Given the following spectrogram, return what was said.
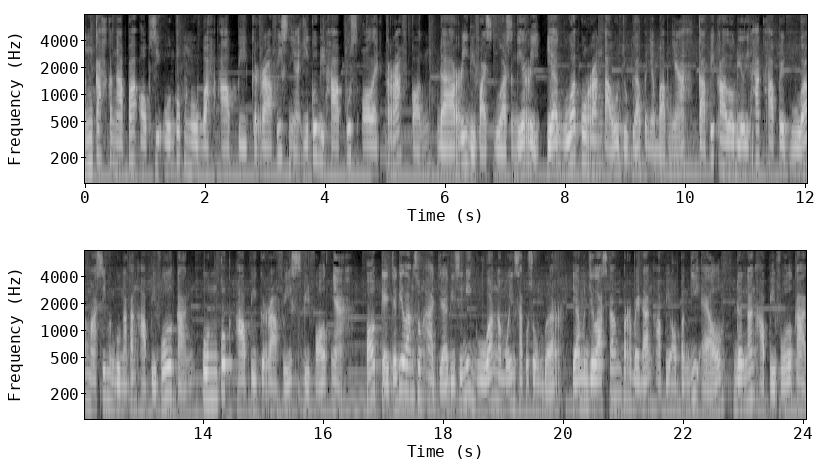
entah kenapa opsi opsi untuk mengubah api grafisnya itu dihapus oleh Craftcon dari device gua sendiri. Ya gua kurang tahu juga penyebabnya, tapi kalau dilihat HP gua masih menggunakan api Vulkan untuk api grafis defaultnya. Oke, jadi langsung aja di sini gua nemuin satu sumber yang menjelaskan perbedaan api OpenGL dengan api Vulkan.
